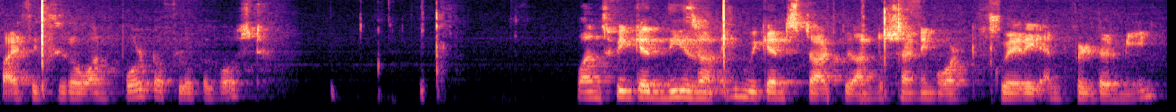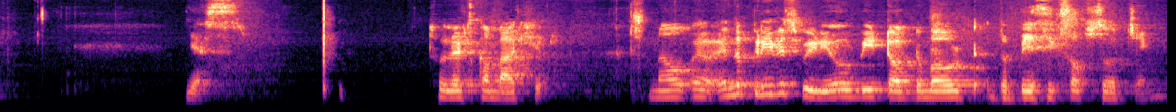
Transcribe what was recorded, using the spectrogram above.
5601 port of localhost. Once we get these running, we can start with understanding what query and filter mean. Yes. So let's come back here. Now, uh, in the previous video, we talked about the basics of searching,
